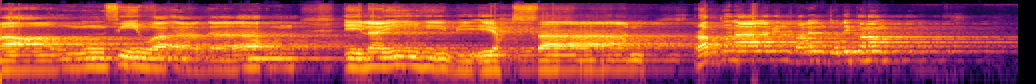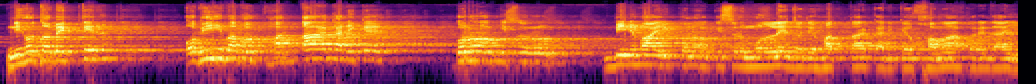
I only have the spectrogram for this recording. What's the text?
মারুফি ওয়া আদাউন ইলাইহি বিইহসান রব্বুল আলামিন বলেন, যদি কোনো নিহত ব্যক্তির অভিভাবক হত্যাকারীকে কোনো কিছুর বিনিময় কোনো কিছুর মূল্যে যদি হত্যাকারীকে ক্ষমা করে দেয়,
